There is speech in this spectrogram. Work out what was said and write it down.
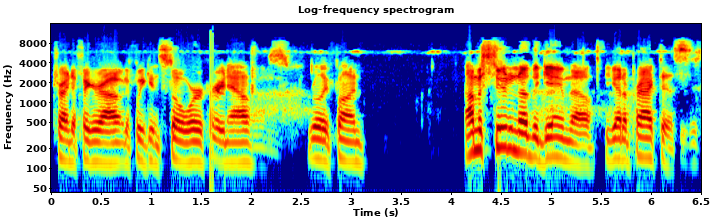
trying to figure out if we can still work right now. Ah. It's really fun. I'm a student of the ah. game, though. You got to ah. practice.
